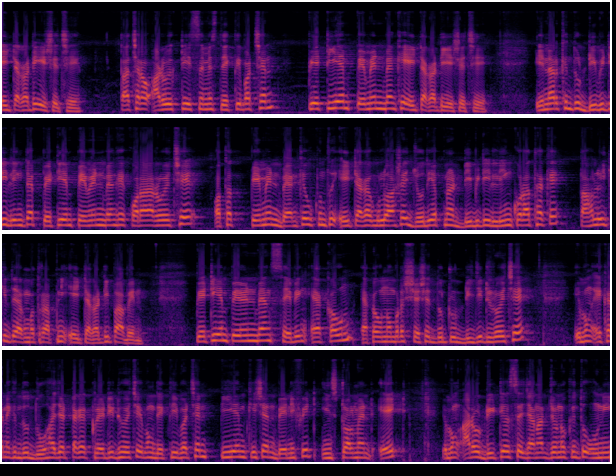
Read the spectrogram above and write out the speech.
এই টাকাটি এসেছে। তাছাড়াও আরও একটি এস দেখতে পাচ্ছেন পেটিএম পেমেন্ট ব্যাঙ্কে এই টাকাটি এসেছে। এনার কিন্তু ডিবিটি লিঙ্কটা পেটিএম পেমেন্ট ব্যাঙ্কে করা রয়েছে। অর্থাৎ পেমেন্ট ব্যাঙ্কেও কিন্তু এই টাকাগুলো আসে। যদি আপনার ডিবিটি লিঙ্ক করা থাকে, তাহলেই কিন্তু একমাত্র আপনি এই টাকাটি পাবেন। Paytm payment bank saving account account নম্বরের শেষে দুটো ডিজিট রয়েছে এবং এখানে কিন্তু দু হাজার টাকা ক্রেডিট হয়েছে এবং দেখতেই পাচ্ছেন PM Kisan benefit installment eight এবং আরও ডিটেলসে জানার জন্য কিন্তু উনি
